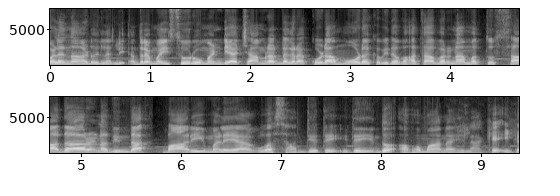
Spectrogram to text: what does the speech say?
ಒಳನಾಡಿನಲ್ಲಿ, ಅಂದ್ರೆ ಮೈಸೂರು, ಮಂಡ್ಯ ಚಾಮರಾಜನಗರ ಕೂಡ ಮೋಡ ಕವಿದ ವಾತಾವರಣ ಮತ್ತು ಸಾಧಾರಣದಿಂದ ಭಾರಿ ಮಳೆಯಾಗುವ ಸಾಧ್ಯತೆ ಇದೆ ಎಂದು ಹವಾಮಾನ ಇಲಾಖೆ ಈಗ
